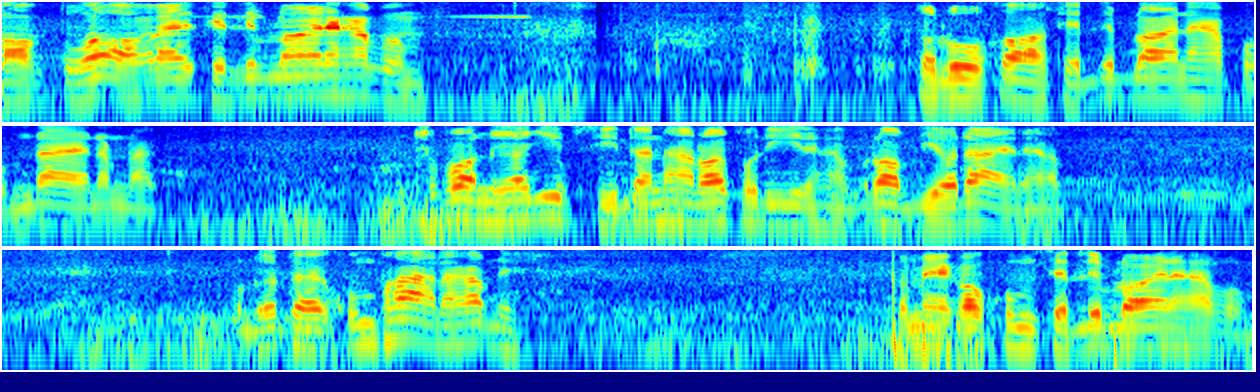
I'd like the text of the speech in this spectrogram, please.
ออกตัวออกอะไรเสร็จเรียบร้อยนะครับ ผม ตัวลูกก็เสร็จเรียบร้อยนะครับ ผมได้น้ำหนัก เฉพาะเนื้อยี่สี่ตันห้าร้อยพอดีนะครับ รอบเดียวได้นะครับเหลือแต่คุ้มผ้านะครับนี่พ่อแม่ก็คุมเสร็จเรียบร้อยนะครับผม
